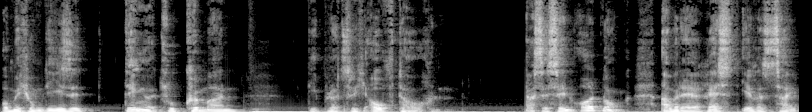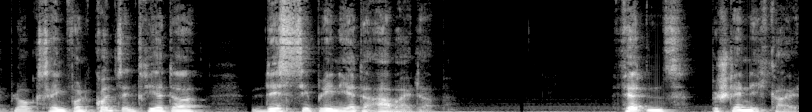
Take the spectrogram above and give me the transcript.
um mich um diese Dinge zu kümmern, die plötzlich auftauchen. Das ist in Ordnung, aber der Rest Ihres Zeitblocks hängt von konzentrierter, disziplinierter Arbeit ab. Viertens Beständigkeit.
